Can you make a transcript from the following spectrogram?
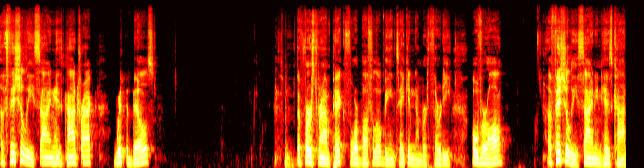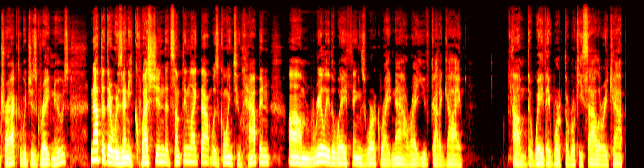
officially sign his contract with the Bills. The first round pick for Buffalo being taken number 30 overall, officially signing his contract, which is great news. Not that there was any question that something like that was going to happen. Um, really, the way things work right now, right? You've got a guy, um, the way they work the rookie salary cap,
